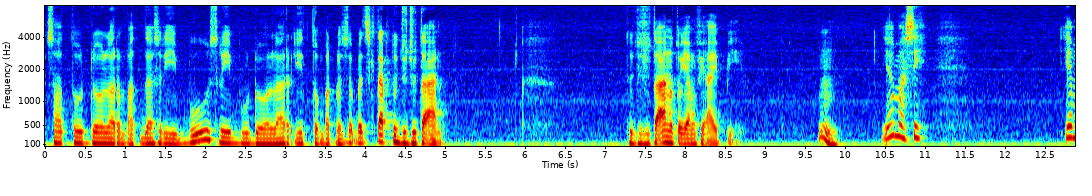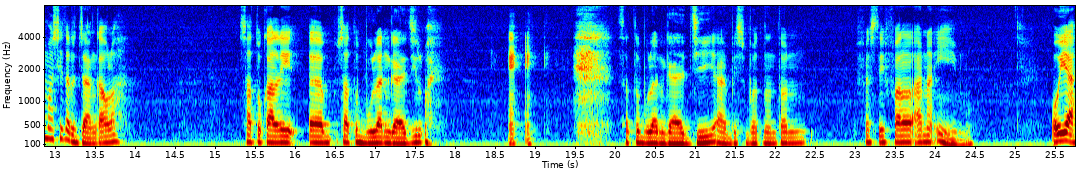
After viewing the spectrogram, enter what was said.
satu dolar 14 ribu, 1000 dolar itu 14 juta, berarti sekitar 7 jutaan. 7 jutaan untuk yang VIP. Hmm, ya masih ya masih terjangkau lah satu kali eh, satu bulan gaji satu bulan gaji habis buat nonton festival anak imu. Oh ya yeah.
